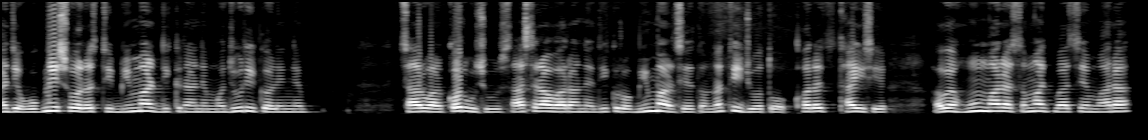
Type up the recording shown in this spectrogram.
આજે ઓગણીસ વર્ષથી બીમાર દીકરાને મજૂરી કરીને સારવાર કરું છું. સાસરાવાળાને દીકરો બીમાર છે તો નથી જોતો. ખર્ચ થાય છે. હવે હું મારા સમાજ પાસે મારા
